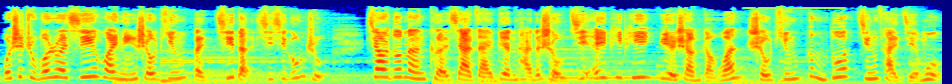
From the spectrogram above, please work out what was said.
我是主播若曦，欢迎您收听本期的西西公主。小耳朵们可下载电台的手机 APP《月上港湾》，收听更多精彩节目。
